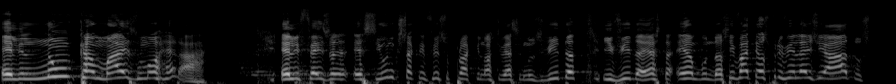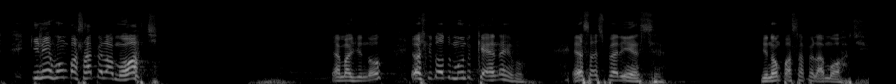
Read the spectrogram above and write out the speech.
Ele nunca mais morrerá. Ele fez esse único sacrifício para que nós tivéssemos vida e vida esta em abundância. E vai ter os privilegiados que nem vão passar pela morte. Já imaginou? Eu acho que todo mundo quer, né, irmão? Essa experiência de não passar pela morte.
